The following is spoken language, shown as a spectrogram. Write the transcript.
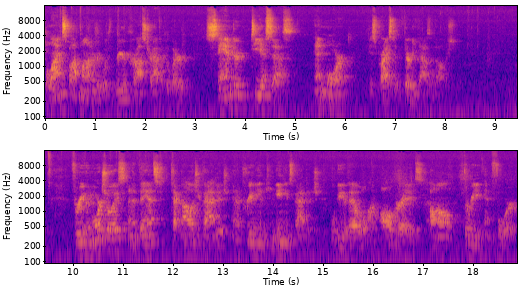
blind spot monitor with rear cross traffic alert, standard TSS, and more is priced at $30,000. For even more choice, an advanced technology package and a premium convenience package will be available on all grades, all three and four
